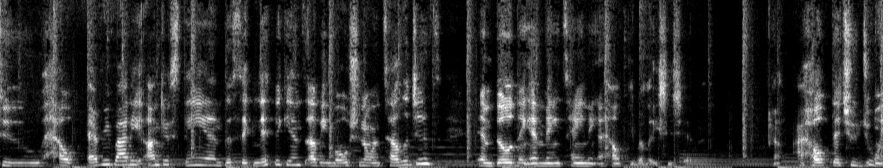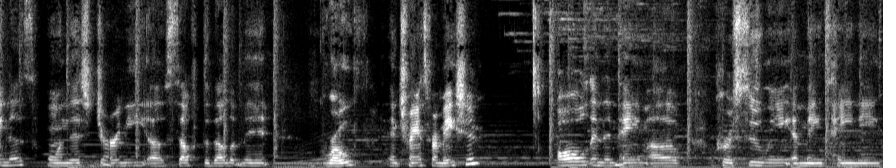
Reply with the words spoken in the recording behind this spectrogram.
to help everybody understand the significance of emotional intelligence in building and maintaining a healthy relationship. I hope that you join us on this journey of self development, growth, and transformation, all in the name of pursuing and maintaining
